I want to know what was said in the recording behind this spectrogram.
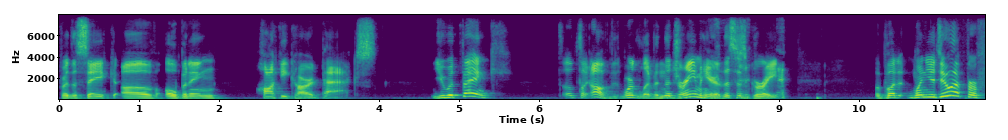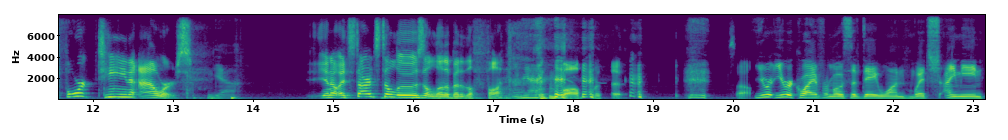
for the sake of opening hockey card packs. You would think it's like, oh, we're living the dream here. This is great. but when you do it for 14 hours, Yeah. You know, it starts to lose a little bit of the fun Yeah. involved with it. So. You were you were quiet for most of day one, which I mean,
